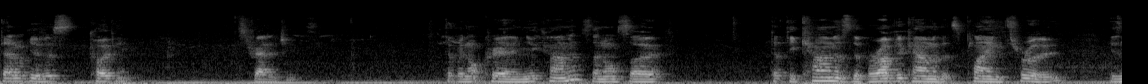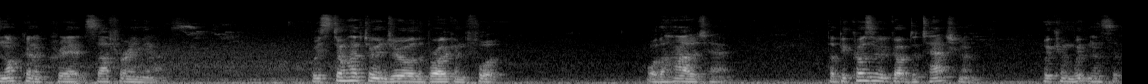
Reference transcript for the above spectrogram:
That'll give us coping strategies. That we're not creating new karmas and also that the karmas, the prarabdha karma that's playing through, is not going to create suffering in us. We still have to endure the broken foot or the heart attack. But because we've got detachment, we can witness it.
